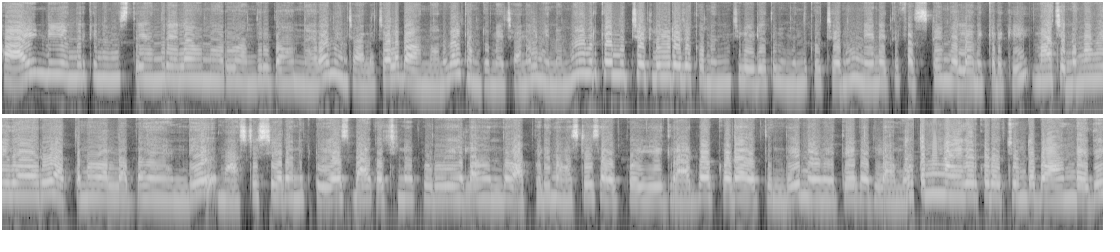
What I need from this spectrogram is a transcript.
హాయ్ అండి అందరికీ నమస్తే. అందరూ ఎలా ఉన్నారు? అందరూ బాగున్నారా? నేను చాలా చాలా బాగున్నాను. వెల్కమ్ టు మై ఛానల్ మీ నమ్మ అమెరికా ముచ్చేట్లు. ఈ రోజు ఒక మంచి వీడియోతో మీ ముందుకు వచ్చాను. నేనైతే ఫస్ట్ టైం వెళ్ళాను ఇక్కడికి. మా చిన్నమమ్మీ గారు అత్తమ్మ వాళ్ళ అబ్బాయి అండి మాస్టర్స్ చేయడానికి టూ ఇయర్స్ బ్యాక్ వచ్చినప్పుడు ఎలా ఉందో అప్పుడే మాస్టర్స్ అయిపోయి గ్రాడ్ వర్క్ కూడా అవుతుంది. మేమైతే వెళ్ళాము. అత్తమ్మ మామయ్య గారు కూడా వచ్చి ఉంటే బాగుండేది.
